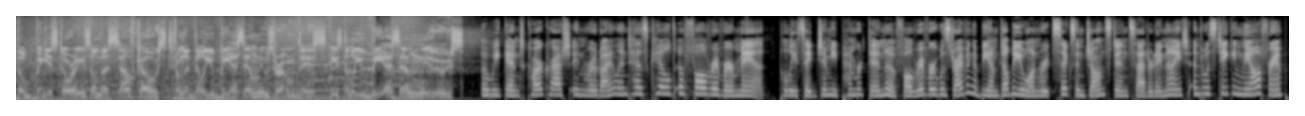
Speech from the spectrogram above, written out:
the biggest stories on the South Coast from the WBSM Newsroom. This is WBSM News. A weekend car crash in Rhode Island has killed a Fall River man. Police say Jimmy Pemberton of Fall River was driving a BMW on Route 6 in Johnston Saturday night and was taking the off ramp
